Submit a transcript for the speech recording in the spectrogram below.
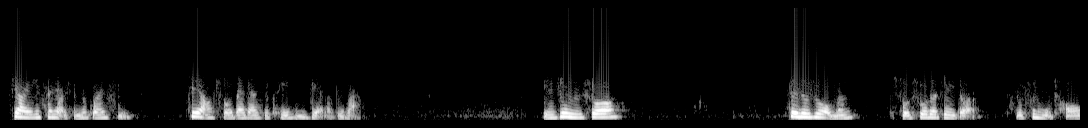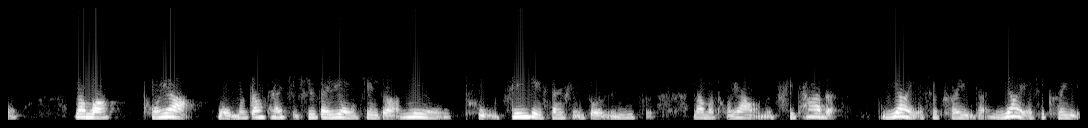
这样一个三角形的关系，这样说大家就可以理解了，对吧？也就是说，这就是我们所说的这个子父母仇。那么，同样，我们刚才只是在用这个木土金这三行做的例子，那么同样我们其他的一样也是可以的，一样也是可以，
